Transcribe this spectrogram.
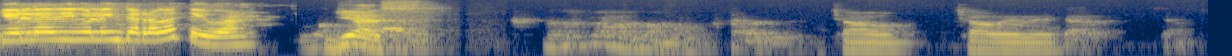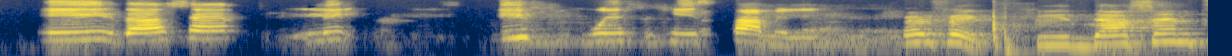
Yo le digo la interrogativa. Yes. Chao, chao, bebé. He doesn't li- live with his family. Perfect. He doesn't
